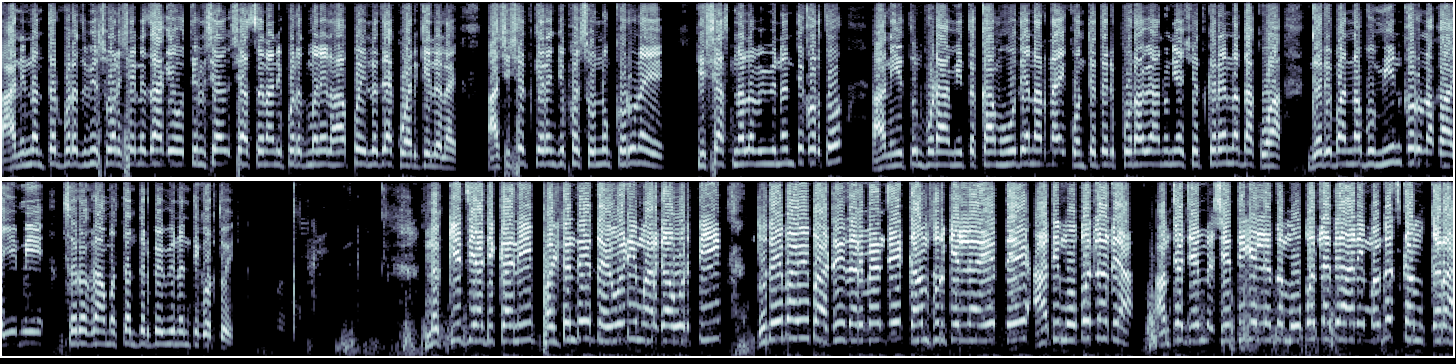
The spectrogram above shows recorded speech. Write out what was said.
आणि नंतर परत वीस वर्षाने जागे होतील शासन आणि परत म्हणेल हा पहिलंच अक्वायर केलेला आहे. अशी शेतकऱ्यांची फसवणूक करू नये. ही शासनाला मी विनंती करतो. आणि इथून पुढे आम्ही इथं काम होऊ देणार नाही. कोणते तरी पुरावे आणून या शेतकऱ्यांना दाखवा. गरिबांना भूमिहीन करू नका. ही मी सर्व ग्रामस्थांतर्फे विनंती करतोय. नक्कीच या ठिकाणी फलटण ते दहिवडी मार्गावरती दुधेबावी पाठरी दरम्यान जे काम सुरू केलेलं आहे ते आधी मोबदला द्या. आमच्या जे शेती केल्याचा मोबदला द्या आणि मगच काम करा.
